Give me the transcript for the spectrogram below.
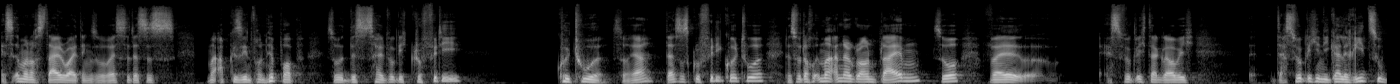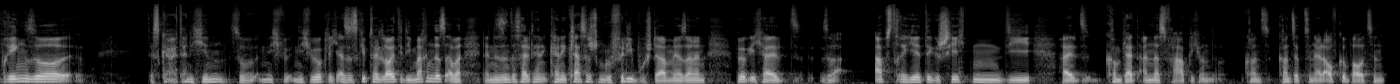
ist immer noch Style-Writing so, weißt du, das ist, mal abgesehen von Hip-Hop, so, das ist halt wirklich Graffiti, Kultur, so, ja. Das ist Graffiti-Kultur. Das wird auch immer Underground bleiben, so, weil es wirklich da, glaube ich, das wirklich in die Galerie zu bringen, so, das gehört da nicht hin, so nicht, nicht wirklich. Also es gibt halt Leute, die machen das, aber dann sind das halt keine, klassischen Graffiti-Buchstaben mehr, sondern wirklich halt so abstrahierte Geschichten, die halt komplett anders farblich und konzeptionell aufgebaut sind.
